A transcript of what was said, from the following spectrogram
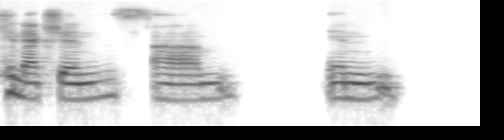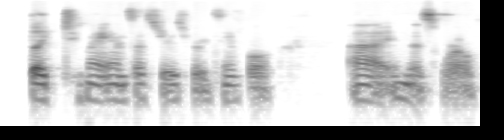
connections um, in like to my ancestors, for example, uh, in this world.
